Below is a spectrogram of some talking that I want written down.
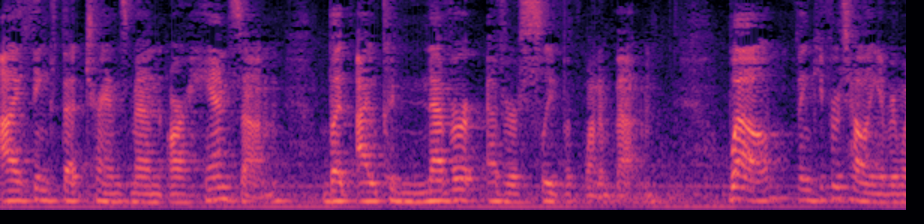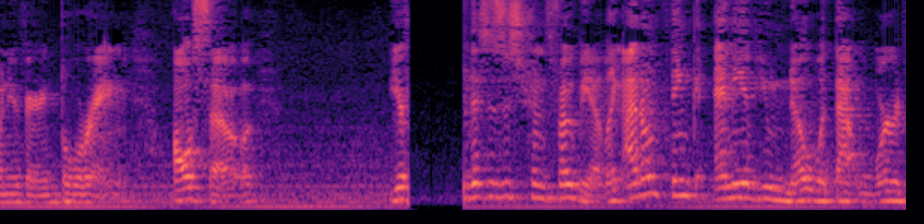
I think that trans men are handsome, but I could never ever sleep with one of them. Well, thank you for telling everyone you're very boring. Also, you're this is just transphobia. Like I don't think any of you know what that word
